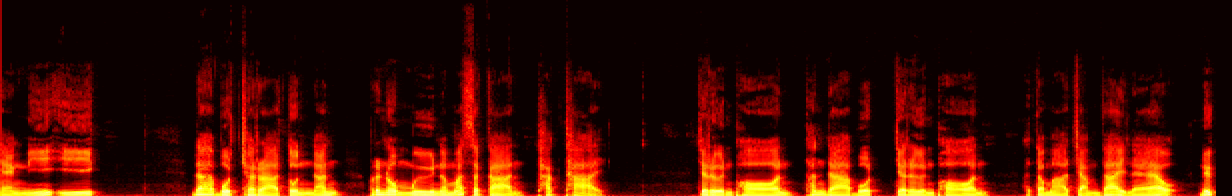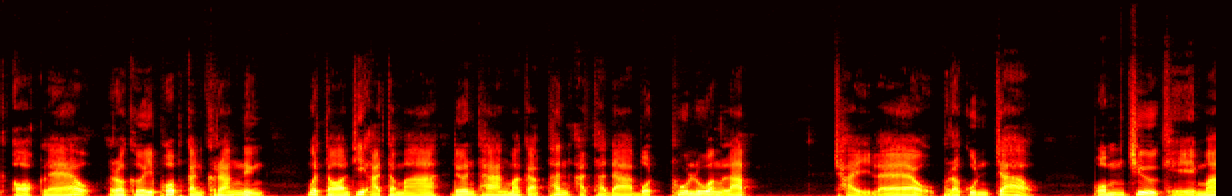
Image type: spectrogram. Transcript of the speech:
แห่งนี้อีก ดาบทชราตนนั้นประนมมือนมัสการทักทาย เจริญพร ท่านดาบทเจริญพรอาตมาจำได้แล้ว นึกออกแล้ว เราเคยพบกันครั้งหนึ่ง เมื่อตอนที่อาตมาเดินทางมากับท่านอัฏฐดาบทผู้ล่วงลับ ใช่แล้วพระคุณเจ้า ผมชื่อเขมะ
